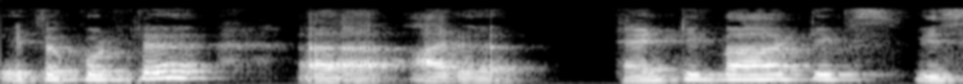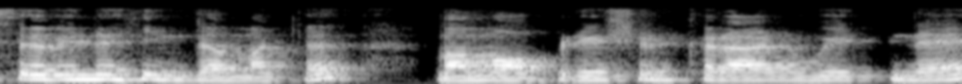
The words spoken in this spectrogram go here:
එතකොට අර ඇන්ටිබයොටික්ස් විස වෙන හින්දා මට මම ඔපරේෂන් කරන්නෙත් නෑ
